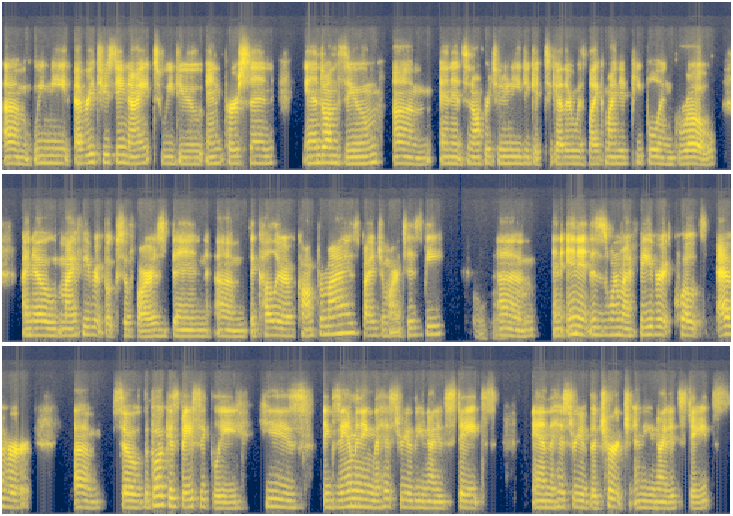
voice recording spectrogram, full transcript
Um, we meet every Tuesday night. We do in person and on Zoom. Um, and it's an opportunity to get together with like minded people and grow. I know my favorite book so far has been um, The Color of Compromise by Jemar Tisby. Okay. Um, and in it, this is one of my favorite quotes ever. Um, so the book is basically he's examining the history of the United States and the history of the church in the United States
